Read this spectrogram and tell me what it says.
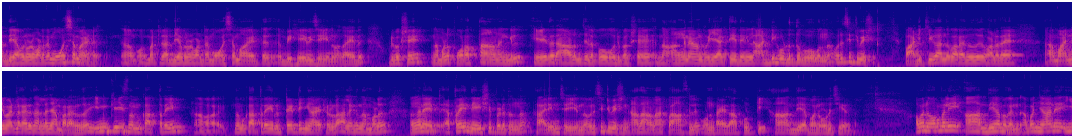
അധ്യാപകനോട് വളരെ മോശമായിട്ട് മറ്റൊരു അധ്യാപകനോട് വളരെ മോശമായിട്ട് ബിഹേവ് ചെയ്യുന്നു. അതായത് ഒരുപക്ഷെ നമ്മൾ പുറത്താണെങ്കിൽ ഏതൊരാളും ചിലപ്പോൾ ഒരുപക്ഷെ അങ്ങനെയാണ് റിയാക്ട് ചെയ്തെങ്കിൽ അടി കൊടുത്തു പോകുന്ന ഒരു സിറ്റുവേഷൻ അപ്പോൾ അടിക്കുക എന്ന് പറയുന്നത് വളരെ മാന്യമായിട്ടുള്ള കാര്യം അല്ല ഞാൻ പറയുന്നത്. ഇൻ കേസ് നമുക്ക് അത്രയും നമുക്ക് അത്രയും ഇറിറ്റേറ്റിംഗ് ആയിട്ടുള്ള അല്ലെങ്കിൽ നമ്മൾ അങ്ങനെ അത്രയും ദേഷ്യപ്പെടുത്തുന്ന കാര്യം ചെയ്യുന്ന ഒരു സിറ്റുവേഷൻ അതാണ് ആ ക്ലാസ്സിൽ ഉണ്ടായത് ആ കുട്ടി ആ അധ്യാപകനോട് ചെയ്തത്. അപ്പോൾ നോർമലി ആ അധ്യാപകൻ അപ്പം ഞാൻ ഈ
